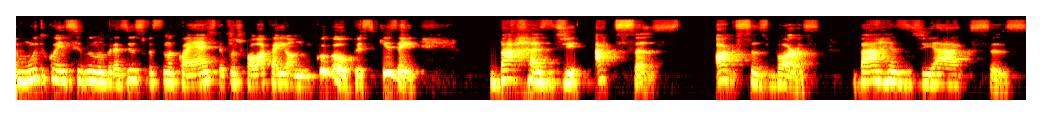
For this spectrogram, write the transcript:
é muito conhecido no Brasil, se você não conhece, depois coloca aí ó, no Google, pesquisem. Barras de Access, Access Bars, barras de Access.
